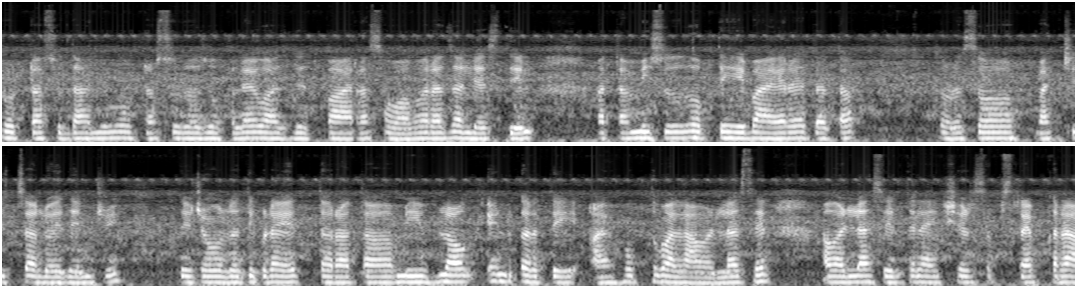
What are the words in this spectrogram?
छोटासुद्धा आणि मोठासुद्धा झोपला आहे वाजलेत बारा सव्वा बारा झाले असतील. आता मी सुद्धा झोपते हे बाहेर आहेत आता. थोडंसं बातचीत चालू आहे त्यांची. त्याच्यामुळं तिकडं आहेत तर आता मी व्लॉग एंड करते. आय होप तुम्हाला आवडला असेल. आवडला असेल तर लाईक शेअर सबस्क्राईब करा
